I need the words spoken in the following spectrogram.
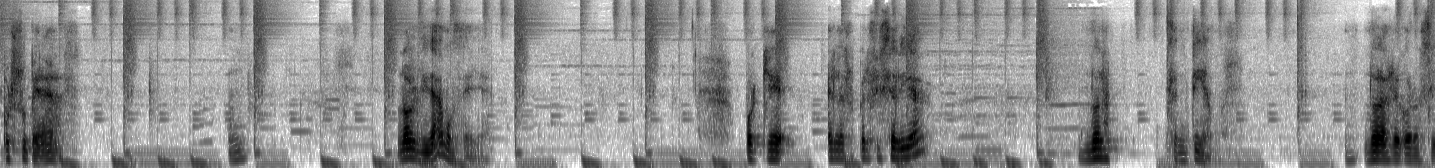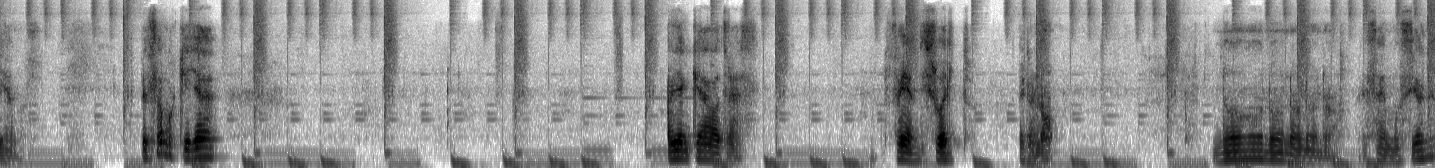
por superadas. No olvidamos de ella. Porque en la superficialidad no las sentíamos, no las reconocíamos. Pensamos que ya habían quedado atrás, se habían disuelto, pero no. No, no, no, no, no. Esas emociones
